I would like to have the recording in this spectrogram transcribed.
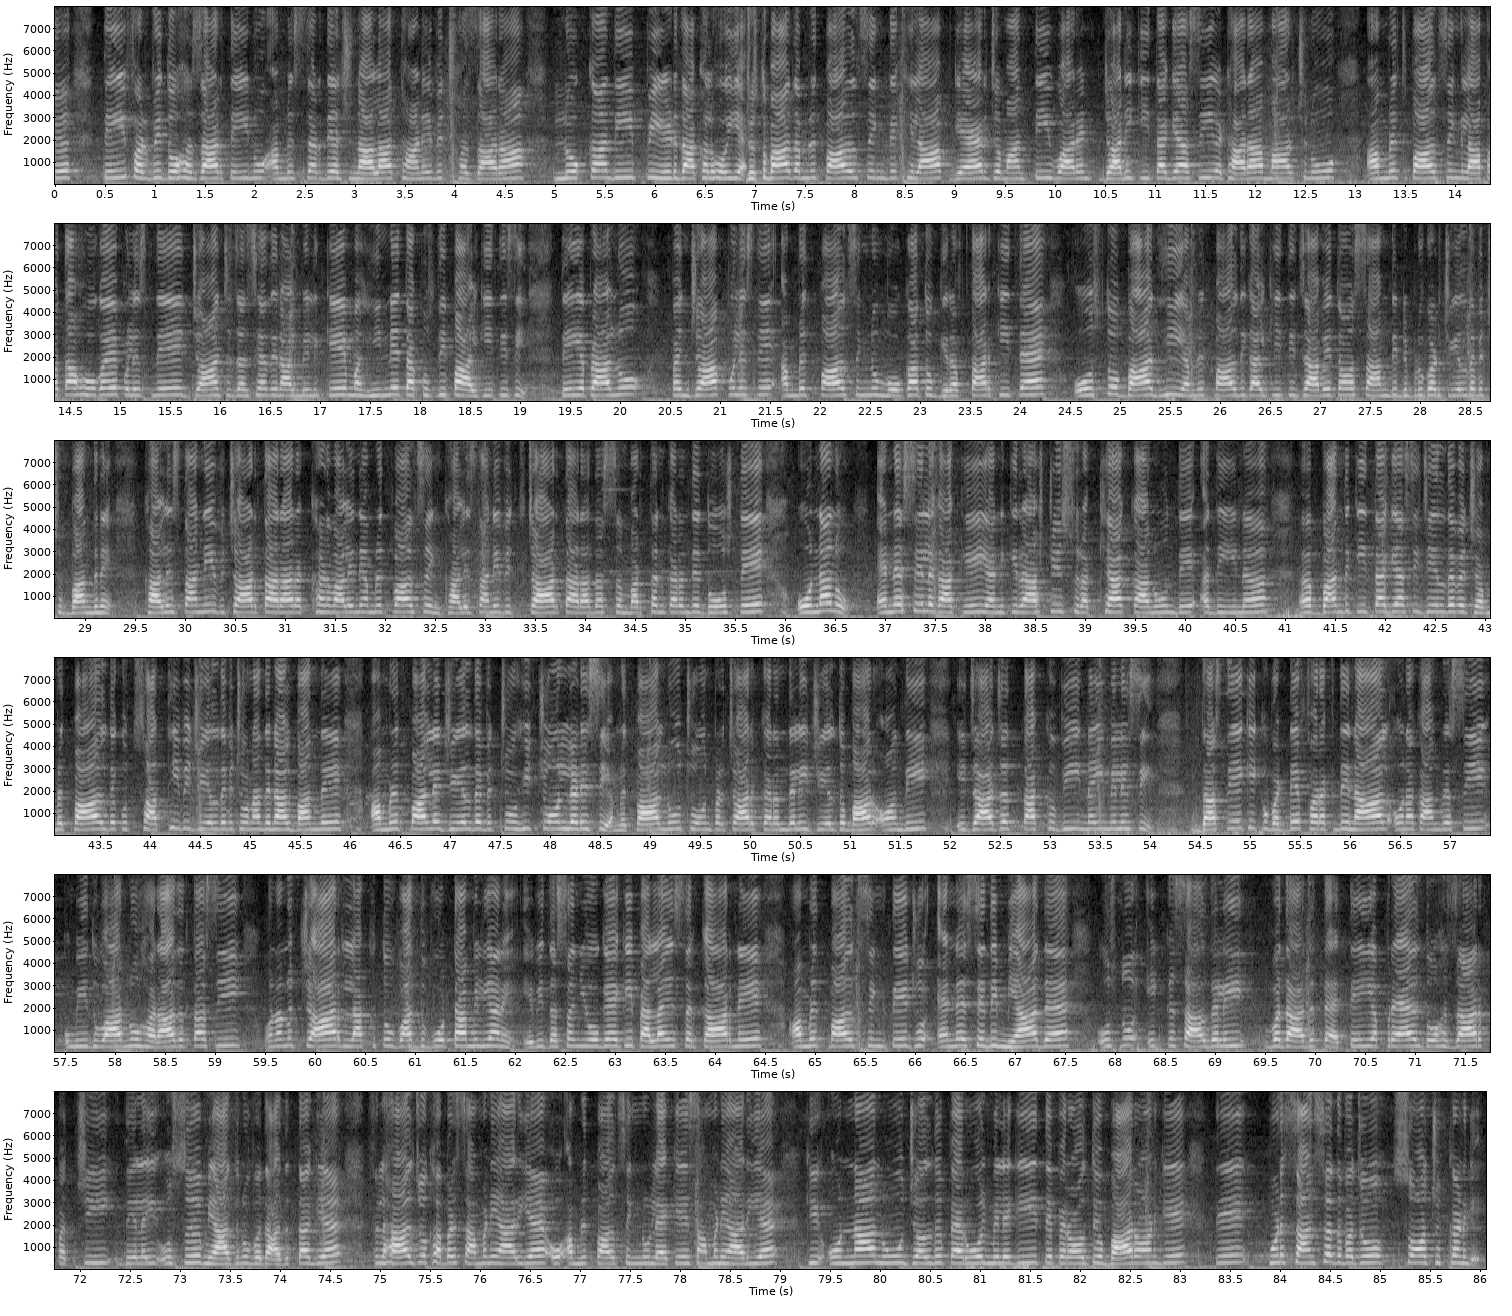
23 ਫਰਵਰੀ 2023 ਨੂੰ ਅੰਮ੍ਰਿਤਸਰ ਦੇ ਅਜਨਾਲਾ ਥਾਣੇ ਵਿੱਚ ਹਜ਼ਾਰਾਂ ਲੋਕਾਂ ਦੀ ਭੀੜ ਦਾਖਲ ਹੋਈ ਹੈ। ਜਿਸ ਤੋਂ ਬਾਅਦ ਅੰਮ੍ਰਿਤਪਾਲ ਸਿੰਘ ਦੇ ਖਿਲਾਫ ਗੈਰ ਜ਼ਮਾਨਤੀ ਵਾਰੰਟ ਜਾਰੀ ਕੀਤਾ ਗਿਆ ਸੀ। 18 ਮਾਰਚ ਨੂੰ ਅੰਮ੍ਰਿਤਪਾਲ ਸਿੰਘ ਲਾਪਤਾ ਹੋ ਗਏ। ਪੁਲਿਸ ਨੇ ਜਾਂਚ ਏਜੰਸੀਆਂ ਦੇ ਨਾਲ ਮਿਲ ਕੇ ਮਹੀਨੇ ਤੱਕ ਉਸ ਦੀ ਭਾਲ ਕੀਤੀ ਸੀ। 23 ਅਪ੍ਰੈਲ ਨੂੰ ਪੰਜਾਬ ਪੁਲਿਸ ਨੇ ਅੰਮ੍ਰਿਤਪਾਲ ਸਿੰਘ ਨੂੰ ਮੋਗਾ ਤੋਂ ਗ੍ਰਿਫਤਾਰ ਕੀਤਾ ਹੈ। ਉਸ ਤੋਂ ਬਾਅਦ ਹੀ ਅੰਮ੍ਰਿਤਪਾਲ ਦੀ ਗੱਲ ਕੀਤੀ ਜਾਵੇ ਤਾਂ ਉਹ ਆਸਾਮ ਦੀ ਡਿਬਰੂਗੜ੍ਹ ਜੇਲ੍ਹ ਦੇ ਵਿੱਚ ਬੰਦ ਨੇ। ਖਾਲਿਸਤਾਨੀ ਵਿਚਾਰਧਾਰਾ ਰੱਖਣ ਵਾਲੇ ਨੇ ਅੰਮ੍ਰਿਤਪਾਲ ਸਿੰਘ। ਖਾਲਿਸਤਾਨੀ ਵਿਚਾਰਧਾਰਾ ਦਾ ਸਮਰਥਨ ਕਰਨ ਦੇ ਦੋਸ਼ ਤੇ ਉਹਨਾਂ ਨੂੰ ਐਨਐਸਏ ਲਗਾ ਕੇ ਯਾਨੀ ਕਿ ਰਾਸ਼ਟਰੀ ਸੁਰੱਖਿਆ ਕਾਨੂੰਨ ਦੇ ਅਧੀਨ ਬੰਦ ਕੀਤਾ ਗਿਆ ਸੀ ਜੇਲ੍ਹ ਦੇ ਵਿੱਚ। ਅੰਮ੍ਰਿਤਪਾਲ ਦੇ ਕੁਝ ਸਾਥੀ ਵੀ ਜੇਲ੍ਹ ਦੇ ਵਿੱਚ ਉਹਨਾਂ ਦੇ ਨਾਲ ਬੰਦ ਨੇ। ਅੰਮ੍ਰਿਤਪਾਲ ਨੇ ਜੇਲ੍ਹ ਦੇ ਵਿੱਚੋਂ ਹੀ ਚੋਣ ਲੜੀ ਸੀ। ਅੰਮ੍ਰਿਤਪਾਲ ਨੂੰ ਚੋਣ ਪ੍ਰਚਾਰ ਕਰਨ ਦੇ ਲਈ ਜੇਲ੍ਹ ਤੋਂ ਬਾਹਰ ਆਉਣ ਦੀ ਇਜਾਜ਼ਤ ਤੱਕ ਵੀ ਨਹੀਂ ਮਿਲੀ ਸੀ। ਦੱਸਦੇ ਕਿ ਇੱਕ ਵੱਡੇ ਫ਼ਰਕ ਦੇ ਨਾਲ ਉਹਨਾਂ ਕਾਂਗਰਸੀ ਉਮੀਦਵਾਰ ਨੂੰ ਹਰਾ ਦਿੱਤਾ ਸੀ। ਉਹਨਾਂ ਨੂੰ 4 ਲੱਖ ਤੋਂ ਵੱਧ ਵੋਟਾਂ ਮਿਲੀਆਂ ਨੇ। ਇਹ ਵੀ ਦੱਸਣਯੋਗ ਹੈ ਕਿ ਪਹਿਲਾਂ ਇਸ ਸਰਕਾਰ ਨੇ ਅੰਮ੍ਰਿਤਪਾਲ ਸਿੰਘ ਤੇ ਜੋ ਐਨਐਸਏ ਦੀ ਮਿਆਦ ਹੈ ਉਸ ਨੂੰ 1 ਸਾਲ ਦੇ ਲਈ ਵਧਾ ਦਿੱਤਾ ਹੈ। 23 ਅਪ੍ਰੈਲ 2025 ਦੇ ਲਈ ਉਸ ਮਿਆਦ ਨੂੰ ਵਧਾ ਦਿੱਤਾ ਗਿਆ ਹੈ। ਫਿਲਹਾਲ ਜੋ ਖਬਰ ਸਾਹਮਣੇ ਆ ਰਹੀ ਹੈ, ਉਹ ਅੰਮ੍ਰਿਤਪਾਲ ਸਿੰਘ ਨੂੰ ਲੈ ਕੇ ਸਾਹਮਣੇ ਆ ਰਹੀ ਹੈ। ਕਿ ਉਹਨਾਂ ਨੂੰ ਜਲਦ ਪੈਰੋਲ ਮਿਲੇਗੀ ਤੇ ਪੈਰੋਲ ਤੇ ਉਹ ਬਾਹਰ ਆਉਣਗੇ ਤੇ ਹੁਣ ਸੰਸਦ ਵਜੋਂ ਸੌ ਚੁੱਕਣਗੇ।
